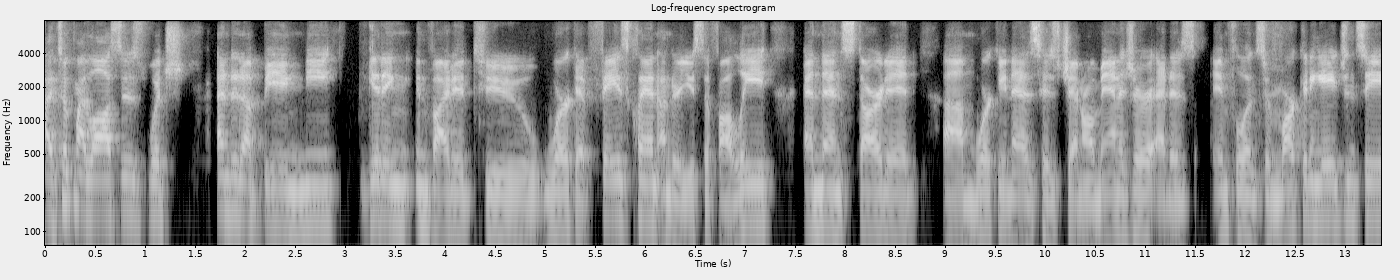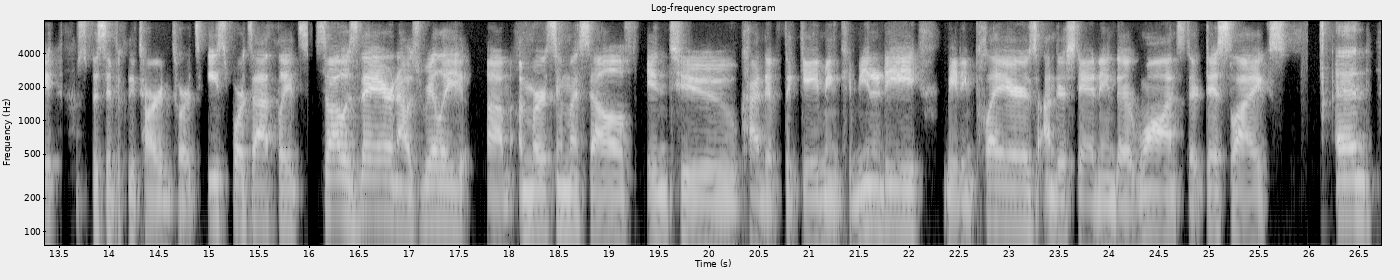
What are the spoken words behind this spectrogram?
I took my losses, which ended up being me getting invited to work at FaZe Clan under Yusuf Ali and then started um, working as his general manager at his influencer marketing agency, specifically targeted towards esports athletes. So I was there and I was really um, immersing myself into kind of the gaming community, meeting players, understanding their wants, their dislikes. And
